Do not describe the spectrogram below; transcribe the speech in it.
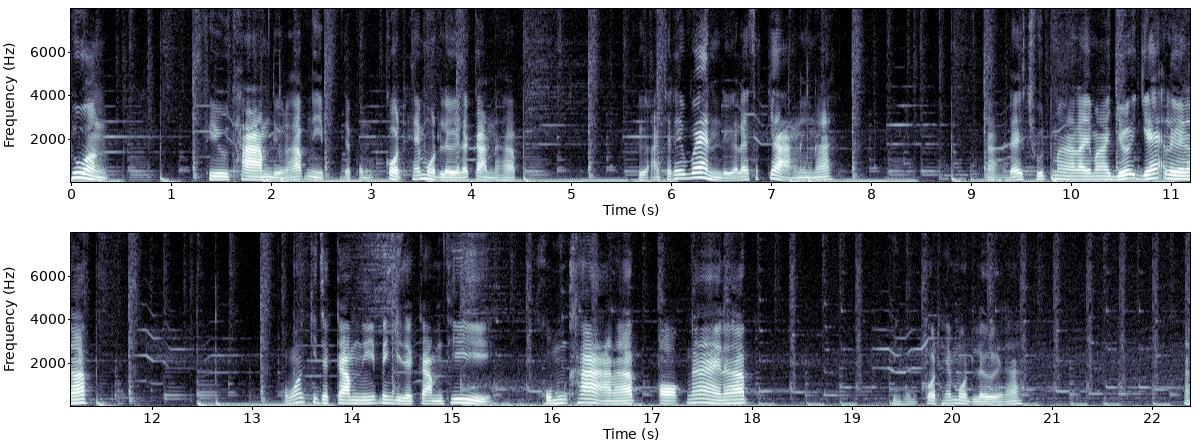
ช่วงฟิลไทม์อยู่นะครับนี่เดี๋ยวผมกดให้หมดเลยแล้วกันนะครับคืออาจจะได้แว่นหรืออะไรสักอย่างหนึ่งนะอะได้ชุดมาอะไรมาเยอะแยะเลยนะครับ ผมว่ากิจกรรมนี้เป็นกิจกรรมที่คุ้มค่านะครับออกง่ายนะครับนี่ผมกดให้หมดเลยนะอะ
